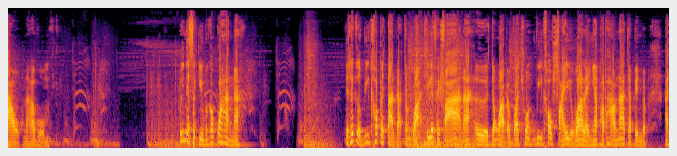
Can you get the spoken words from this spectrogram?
าวนะครับผม ฮ้ยเนี่ยสกิลมันก็กว้างนะเนี่ยถ้าเกิดวิ่งเข้าไปตัดอะจังหวะที่เล่นไฟฟ้านะเออจังหวะแบบว่าช่วงวิ่งเข้าไฟหรือว่าอะไรเงี้ยพระพาวน่าจะเป็นแบบอา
